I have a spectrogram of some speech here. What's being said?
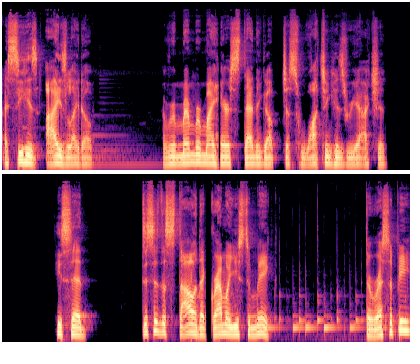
I see his eyes light up. I remember my hair standing up just watching his reaction. He said, This is the style that grandma used to make. The recipe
